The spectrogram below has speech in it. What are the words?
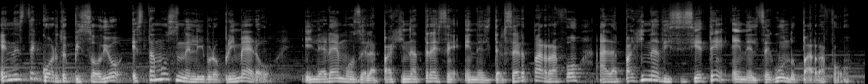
En este cuarto episodio estamos en el libro primero y leeremos de la página 13 en el tercer párrafo a la página 17 en el segundo párrafo.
